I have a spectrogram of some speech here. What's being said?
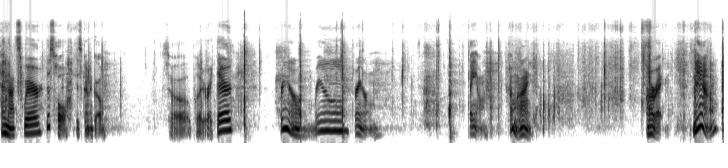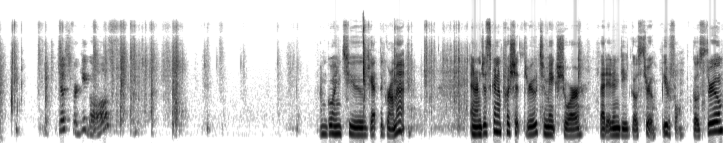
And that's where this hole is to go. So put it right there. Bam, bam, bam. Bam. Come on. All right. Now, just for giggles, I'm going to get the grommet and I'm just to push it through to make sure that it indeed goes through. Beautiful. Goes through.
